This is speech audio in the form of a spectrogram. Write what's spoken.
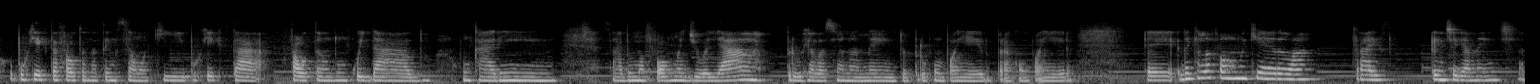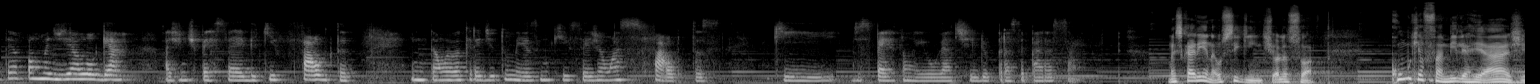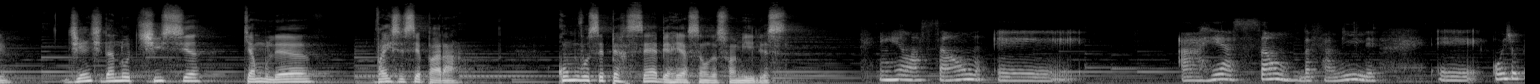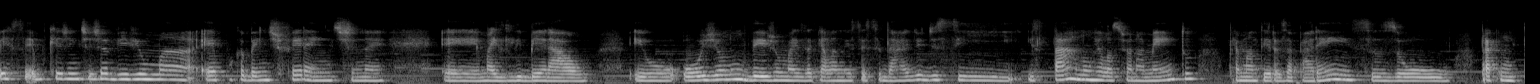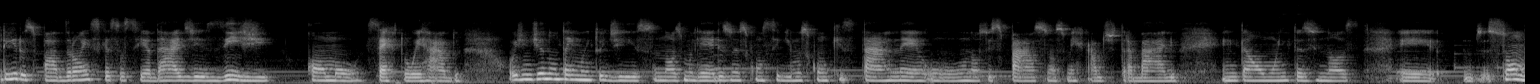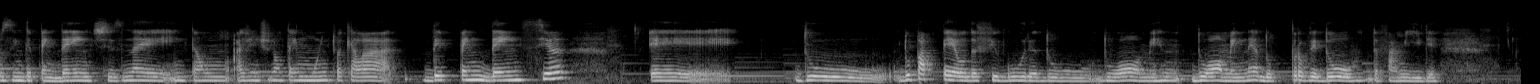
O porquê que está faltando atenção aqui, por que está faltando um cuidado, um carinho, sabe? Uma forma de olhar para o relacionamento, para o companheiro, para a companheira. É, daquela forma que era lá atrás, antigamente. Até a forma de dialogar, a gente percebe que falta. Então eu acredito mesmo que sejam as faltas que despertam o gatilho para a separação. Mas Karina, é o seguinte, olha só. Como que a família reage diante da notícia que a mulher vai se separar? Como você percebe a reação das famílias? Em relação é, à reação da família, é, hoje eu percebo que a gente já vive uma época bem diferente, né? É, mais liberal. Eu, hoje eu não vejo mais aquela necessidade de se estar num relacionamento para manter as aparências ou para cumprir os padrões que a sociedade exige como certo ou errado. Hoje em dia não tem muito disso. Nós mulheres nós conseguimos conquistar, né, o, o nosso espaço, nosso mercado de trabalho. Então muitas de nós é, somos independentes, né? Então a gente não tem muito aquela dependência é, do, do papel da figura do, do homem, do homem, né? Do provedor da família.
